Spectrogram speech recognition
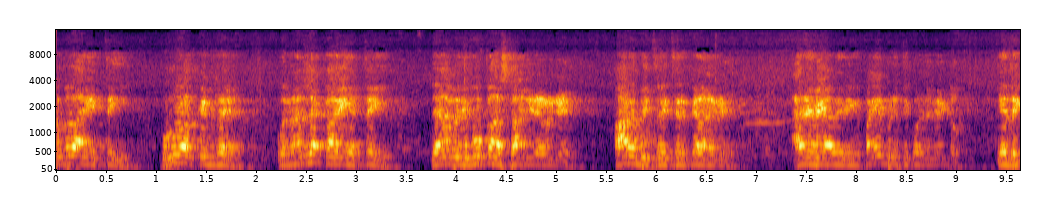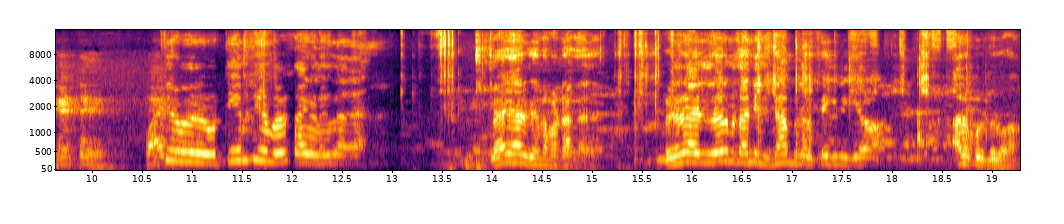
சமுதாயத்தை உருவாக்கின்ற ஒரு நல்ல காரியத்தை தளபதி மு க ஸ்டாலின் அவர்கள் ஆரம்பித்து வைத்திருக்கிறார்கள். எனவே அதை நீங்கள் பயன்படுத்திக் கொள்ள வேண்டும் என்று கேட்டு தாங்க வேலையாருக்கு என்ன பண்ணுறாங்க விவசாயத்துக்கு தண்ணி டேம்பில் தேக்கி நிற்கிறோம். அதை கொடுத்துருவோம்.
